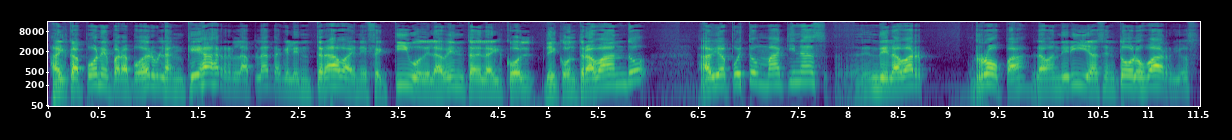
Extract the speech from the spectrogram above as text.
Al Capone para poder blanquear la plata que le entraba en efectivo de la venta del alcohol de contrabando, había puesto máquinas de lavar ropa, lavanderías en todos los barrios,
